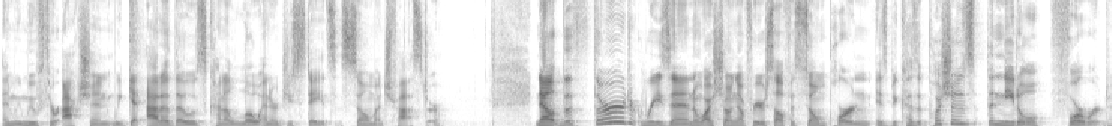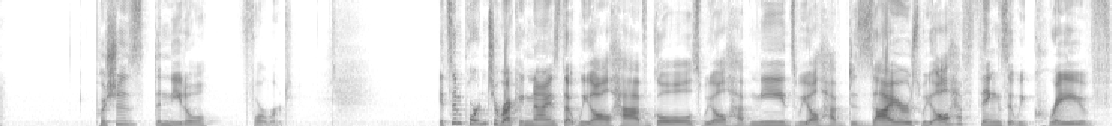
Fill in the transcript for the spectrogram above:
and we move through action, we get out of those kind of low energy states so much faster. Now, the third reason why showing up for yourself is so important is because it pushes the needle forward. Pushes the needle forward. It's important to recognize that we all have goals, we all have needs, we all have desires, we all have things that we crave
